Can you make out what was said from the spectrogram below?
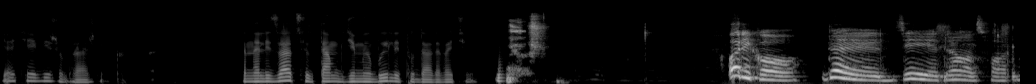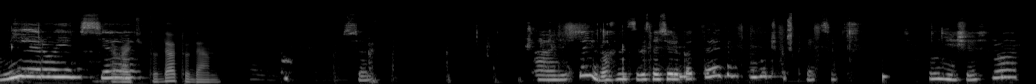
Я тебя вижу, бражник. Канализацию, там, где мы были, туда давайте. Орико, где трансформируемся? Давайте туда, туда. Все. А, никто не должен себя снять Орико, поэтому лучше подкрепиться. У меня еще есть рот.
